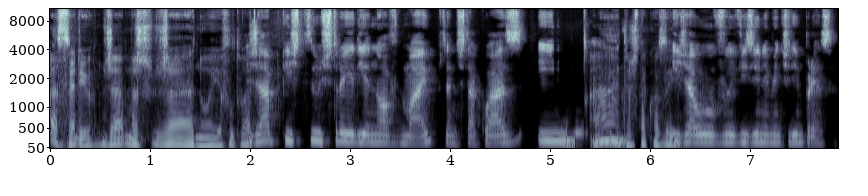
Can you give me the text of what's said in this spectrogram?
Ah, sério? Já, mas já não ia flutuar? Já porque isto estreia dia 9 de maio, portanto está quase, e, Ah, então está quase aí. e já houve visionamentos de imprensa.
